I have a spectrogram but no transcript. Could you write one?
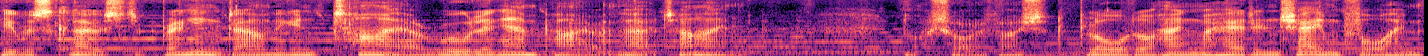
he was close to bringing down the entire ruling empire at that time. Not sure if I should applaud or hang my head in shame for him,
